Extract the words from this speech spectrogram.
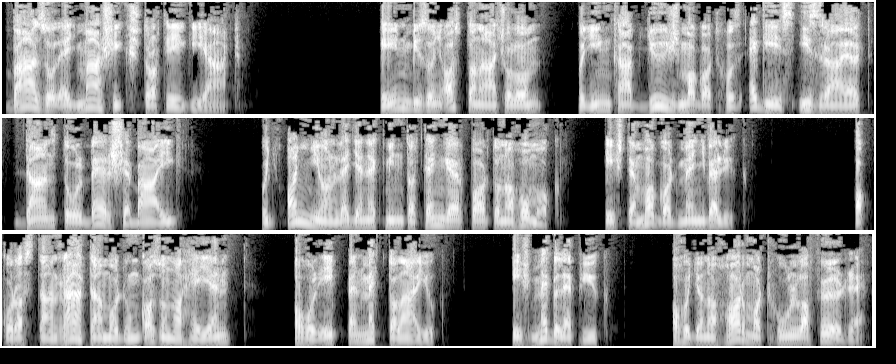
vázol egy másik stratégiát. Én bizony azt tanácsolom, hogy inkább gyűjtsd magadhoz egész Izraelt, Dántól Bersebáig, hogy annyian legyenek, mint a tengerparton a homok, és te magad menj velük. Akkor aztán rátámadunk azon a helyen, ahol éppen megtaláljuk, és meglepjük, ahogyan a harmad hull a földre.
